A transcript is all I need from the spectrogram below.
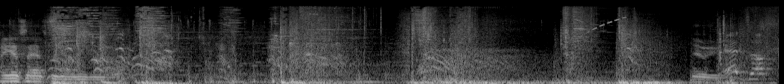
I guess I have to go. There we go. Heads up.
